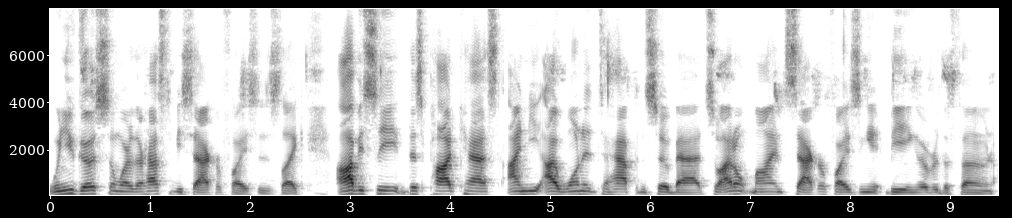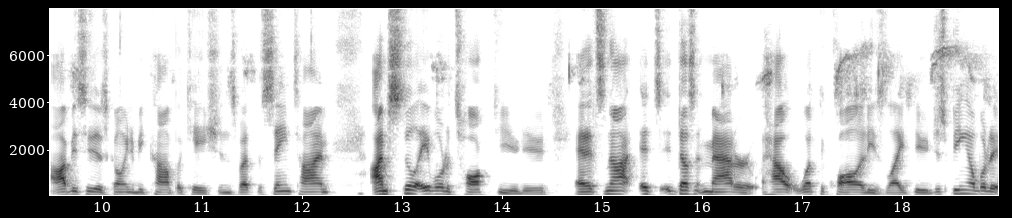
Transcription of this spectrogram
When you go somewhere, there has to be sacrifices. Like obviously this podcast, I need, I wanted to happen so bad. So I don't mind sacrificing it being over the phone. Obviously there's going to be complications, but at the same time, I'm still able to talk to you, dude. And it's not, it's, it doesn't matter how, what the quality is like, dude. Just being able to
